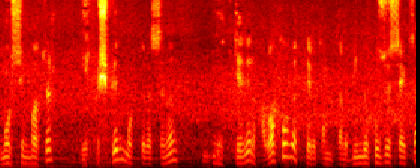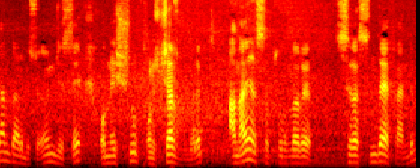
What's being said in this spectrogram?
Muhsin Batur 71 muhtırasının muktedir hava kuvvetleri komutanı 1980 darbesi öncesi o meşhur konuşacağız bunları anayasa turları sırasında efendim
